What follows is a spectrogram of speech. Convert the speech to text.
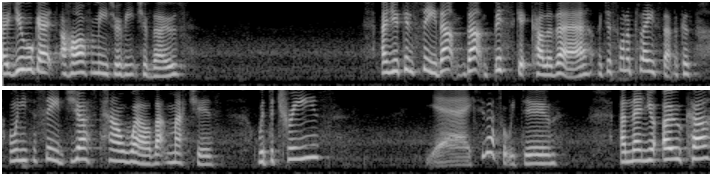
you will get a half a metre of each of those. And you can see that, that biscuit colour there, I just want to place that because I want you to see just how well that matches with the trees. Yeah, see that's what we do. And then your ochre.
